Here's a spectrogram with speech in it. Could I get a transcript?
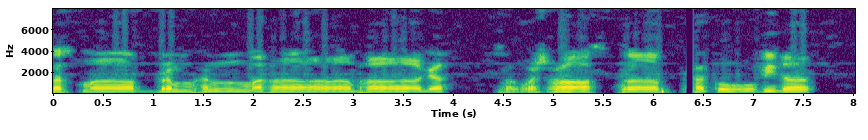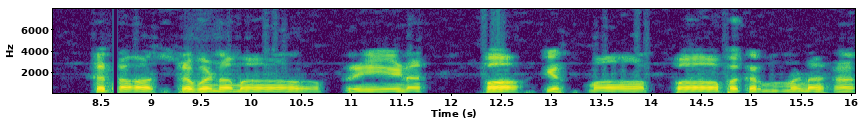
तस्माद्ब्रह्मन् महाभाग। सर्वशास्त्रार्थको विद कथाश्रवणमात्रेण पाह्यस्मात्पापकर्मणः।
